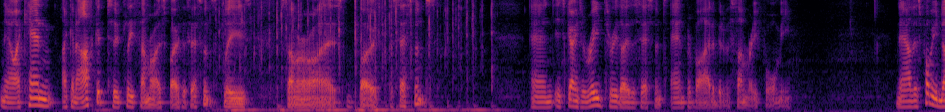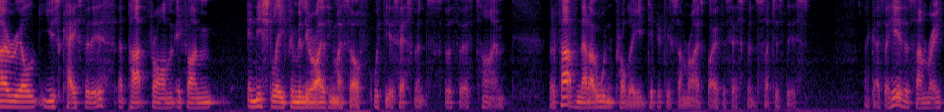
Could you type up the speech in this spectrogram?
Now I can I can ask it to please summarize both assessments. Please summarize both assessments. And it's going to read through those assessments and provide a bit of a summary for me. Now there's probably no real use case for this apart from if I'm initially familiarizing myself with the assessments for the first time. But apart from that, I wouldn't probably typically summarize both assessments such as this. Okay, so here's a summary.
